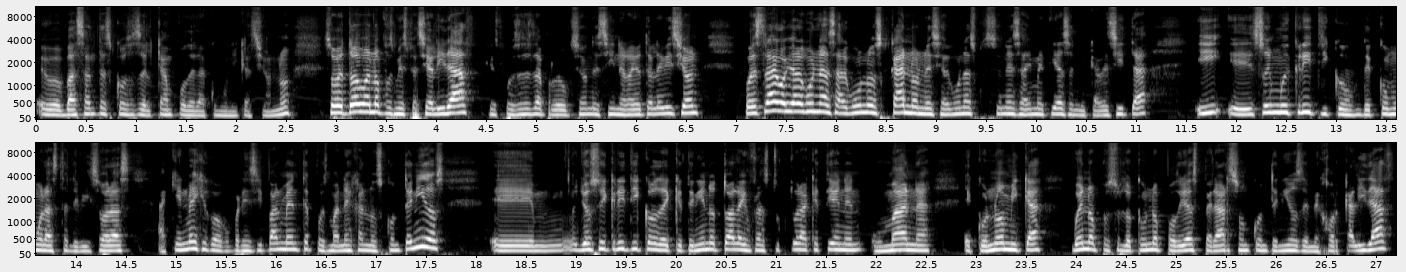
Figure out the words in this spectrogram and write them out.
eh, bastantes cosas del campo de la comunicación, ¿no? Sobre todo, bueno, pues mi especialidad, que pues es la producción de cine, radio, televisión, pues traigo yo algunos cánones y algunas cuestiones ahí metidas en mi cabecita y eh, soy muy crítico de cómo las televisoras aquí en México principalmente pues manejan los contenidos. Em, yo soy crítico de que teniendo toda la infraestructura que tienen, humana, económica, bueno, pues lo que uno podría esperar son contenidos de mejor calidad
